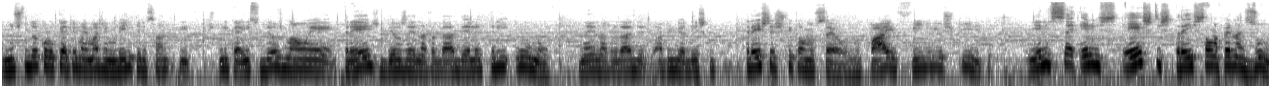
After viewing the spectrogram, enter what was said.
No estudo eu coloquei aqui uma imagem bem interessante que explica isso. Deus não é três, Deus é, na verdade, ele é triuno. Né? Na verdade, a Bíblia diz que três ficam no céu: o Pai, o Filho e o Espírito. E eles, eles, estes três são apenas um.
